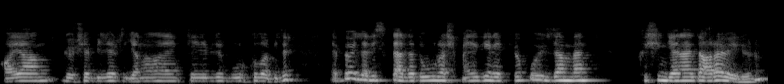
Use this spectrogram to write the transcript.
ayağın göçebilir, yanına denk gelebilir, burkulabilir. E, böyle risklerle de uğraşmaya gerek yok. O yüzden ben kışın genelde ara veriyorum.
